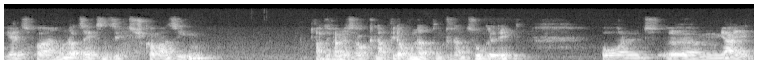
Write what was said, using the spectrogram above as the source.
jetzt bei 176,7. Also wir haben jetzt auch knapp wieder 100 Punkte dann zugelegt. Und ähm, ja,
